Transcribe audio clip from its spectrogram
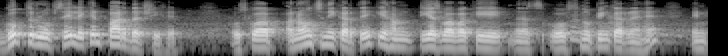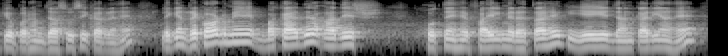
गुप्त रूप से, लेकिन पारदर्शी है। उसको आप अनाउंस नहीं करते कि हम टी एस बाबा की वो स्नूपिंग कर रहे हैं इनके ऊपर हम जासूसी कर रहे हैं लेकिन रिकॉर्ड में बाकायदा आदेश होते हैं फ़ाइल में रहता है कि ये ये जानकारियाँ हैं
